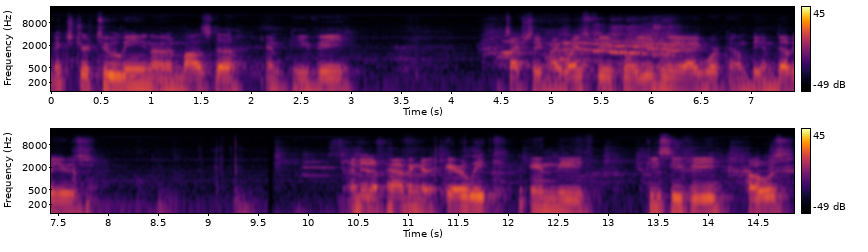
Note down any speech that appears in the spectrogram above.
mixture 2 lean on a Mazda MPV. It's actually my wife's vehicle. Usually I work on BMWs. Ended up having an air leak in the PCV hose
